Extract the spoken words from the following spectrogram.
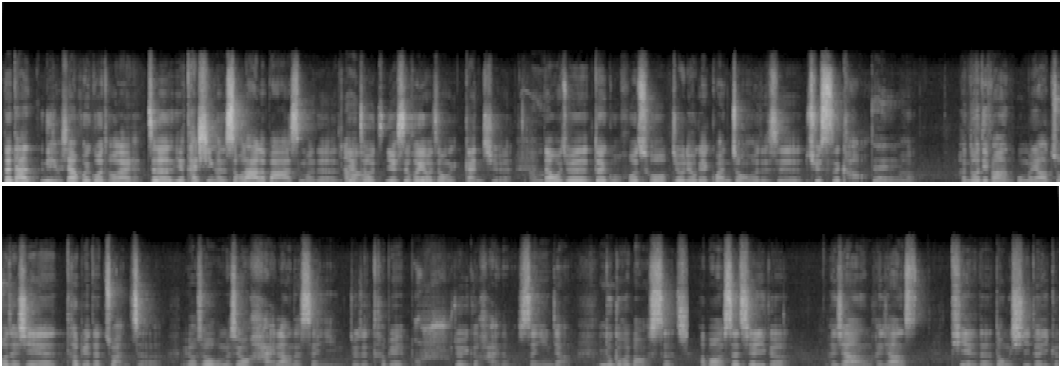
但但你现在回过头来，这个也太心狠手辣了吧，什么的，也就、哦、也是会有这种感觉。哦、但我觉得对过或错就留给观众或者是去思考。对、嗯，很多地方我们要做这些特别的转折。有时候我们是用海浪的声音，就是特别，就一个海的声音这样。杜哥会帮我设计，他帮我设计了一个很像很像铁的东西的一个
